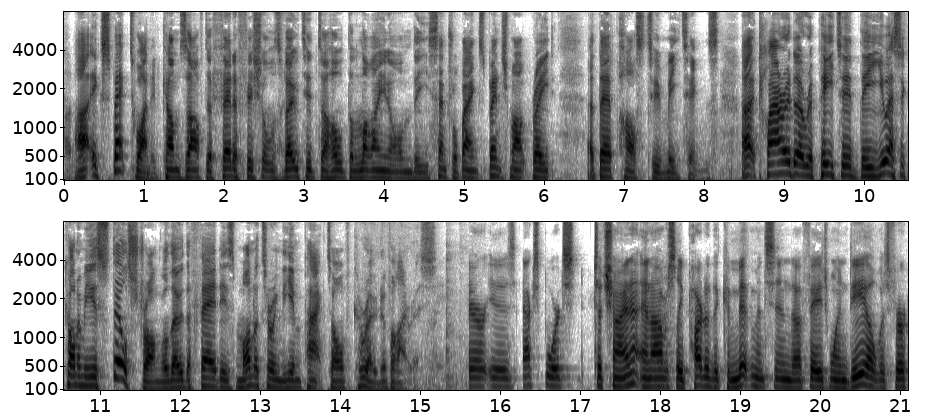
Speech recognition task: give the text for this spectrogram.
Uh, expect one. It comes after Fed officials voted to hold the line on the central bank's benchmark rate at their past two meetings. Uh, Clarida repeated the US economy is still strong, although the Fed is monitoring the impact of coronavirus. There is exports to China, and obviously part of the commitments in the phase one deal was for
